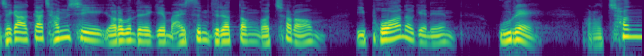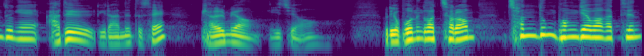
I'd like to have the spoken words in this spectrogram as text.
제가 아까 잠시 여러분들에게 말씀드렸던 것처럼 이 보아너게는 우레 바로 천둥의 아들이라는 뜻의 별명이죠. 우리가 보는 것처럼 천둥 번개와 같은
